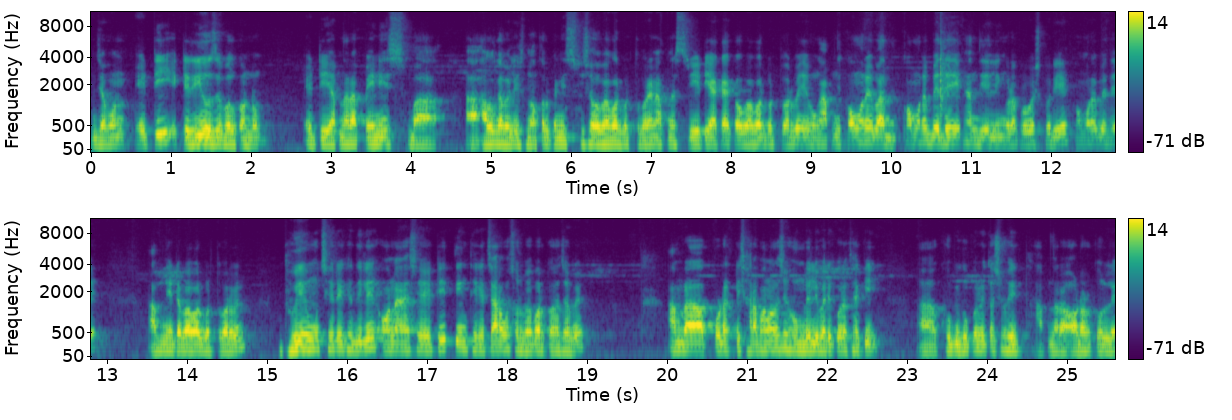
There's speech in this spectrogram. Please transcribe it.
যেমন এটি একটি রিউজেবল কন্ডম এটি আপনারা পেনিস বা আলগা পেনিস নকল পেনিস হিসেবেও ব্যবহার করতে পারেন। আপনার স্ত্রী এটি একা একাও ব্যবহার করতে পারবে এবং আপনি কোমরে বা, কোমরে বেঁধে এখান দিয়ে লিঙ্গটা প্রবেশ করিয়ে কোমরে বেঁধে আপনি এটা ব্যবহার করতে পারবেন। ধুয়ে মুছে রেখে দিলে অনায়াসে এটি তিন থেকে চার বছর ব্যবহার করা যাবে। আমরা প্রোডাক্টটি সারা বাংলাদেশে হোম ডেলিভারি করে থাকি। খুবই গোপনীয়তার সহিত আপনারা অর্ডার করলে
